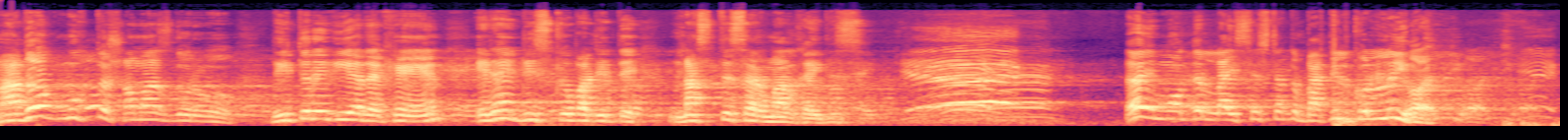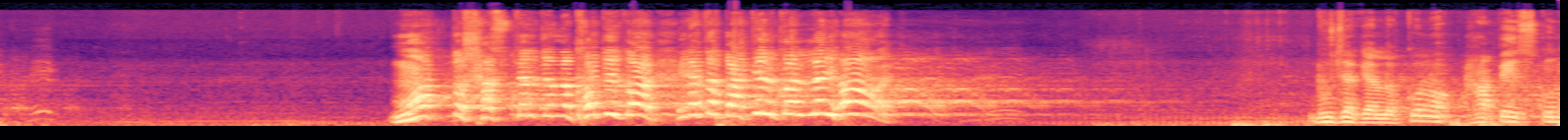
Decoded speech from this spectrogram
মাদক মুক্ত সমাজ গড়ব। ভিতরে গিয়া দেখেন, এরাই ডিস্কো পার্টিতে নাচতেছে আর মাল খাইতেছে। এই মদের লাইসেন্সটা তো বাতিল করলেই হয়। মদ তো স্বাস্থ্যের জন্য ক্ষতিকর, এটা তো বাতিল করলেই হয়। বুঝা গেল, কোন হাফেজ, কোন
